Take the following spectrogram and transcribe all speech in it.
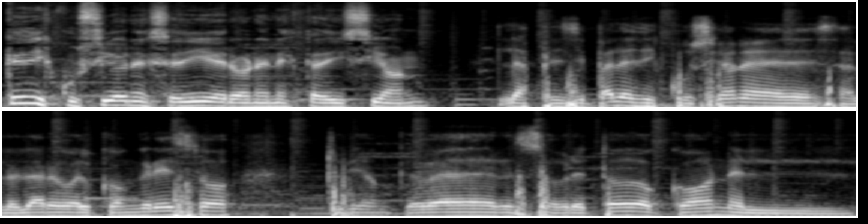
¿Qué discusiones se dieron en esta edición? Las principales discusiones a lo largo del Congreso tuvieron que ver sobre todo con el,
